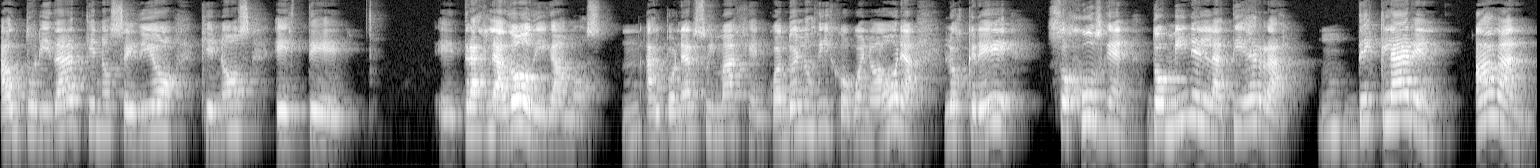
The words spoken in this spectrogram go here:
Autoridad que nos cedió, que nos este, eh, trasladó, digamos, al poner su imagen. Cuando Él nos dijo, bueno, ahora los creé, sojuzguen, dominen la tierra, declaren, hagan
